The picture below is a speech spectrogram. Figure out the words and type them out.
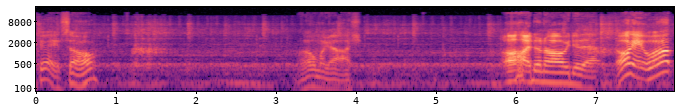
Okay, so. Oh my gosh. Oh, I don't know how we do that. Okay, whoop.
